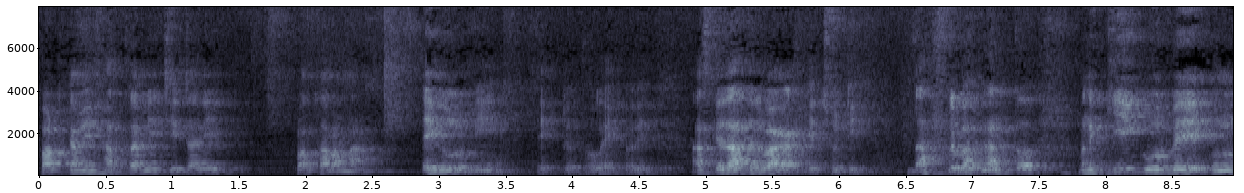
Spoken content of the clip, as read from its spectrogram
ফটকামি, ফাতরামি, চিটারি, প্রতারণা, এগুলো নিয়ে একটু ধোলাই করি। আজকে রাতের বাগানকে ছুটি। রাতের বাগান তো মানে কি করবে কোনো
